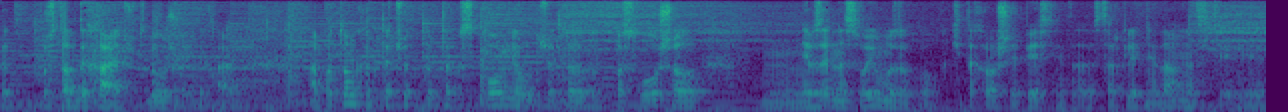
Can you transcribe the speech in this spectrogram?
ты просто отдыхаешь, у тебя уши отдыхают. А потом как-то что-то так вспомнил, что-то послушал, не обязательно свою музыку, какие-то хорошие песни, 40-летней давности, и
